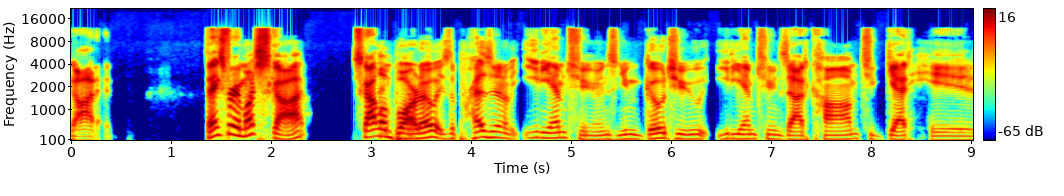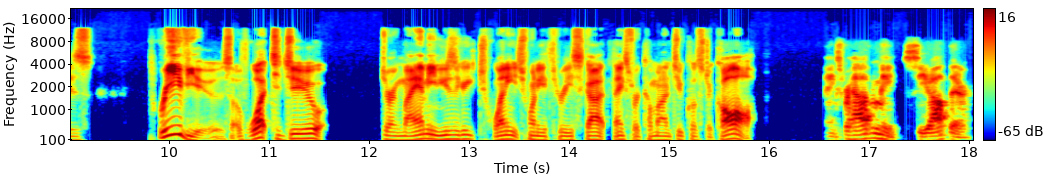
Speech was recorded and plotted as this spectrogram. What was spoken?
Got it. Thanks very much, Scott. Scott Lombardo is the president of EDM Tunes, and you can go to edmtunes.com to get his previews of what to do during Miami Music Week 2023. Scott, thanks for coming on Too Close to Call. Thanks for having me. See you out there.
